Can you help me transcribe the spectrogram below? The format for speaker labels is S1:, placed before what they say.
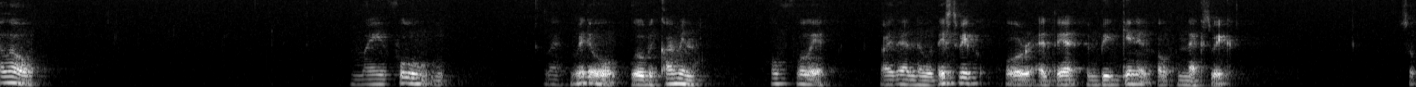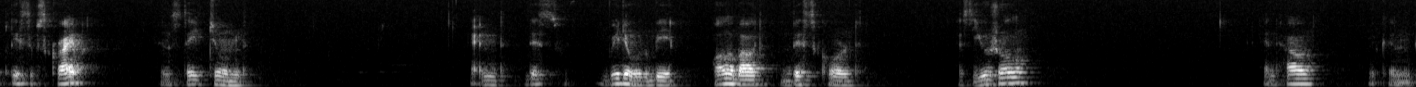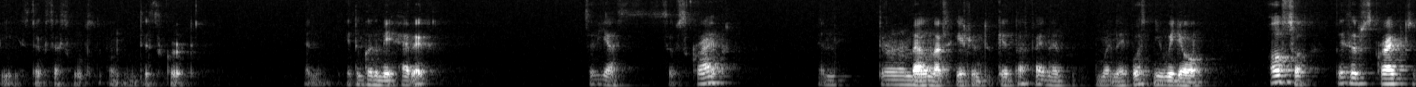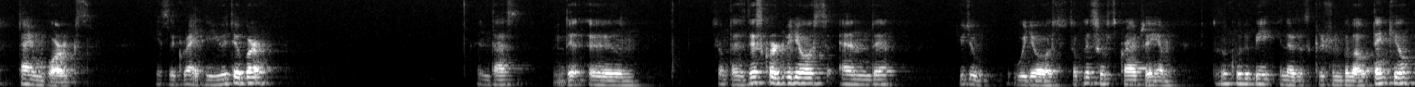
S1: Hello. My full video will be coming hopefully by the end of this week or at the beginning of next week. So please subscribe and stay tuned. And this video will be all about Discord as usual and how you can be successful on it's gonna be epic. So yes subscribe and turn on bell notification to get notified when I post new video. Also please subscribe to Timeworks. He's a great youtuber. And does the um, sometimes discord videos and uh, youtube videos. So please subscribe to him. Link will be in the description below. Thank you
